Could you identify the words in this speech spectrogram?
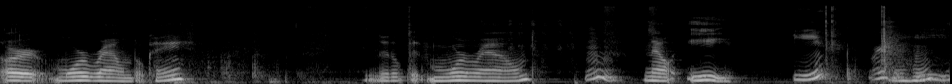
are more round, okay? A little bit more round. Mm. Now E. E. Where's the E?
